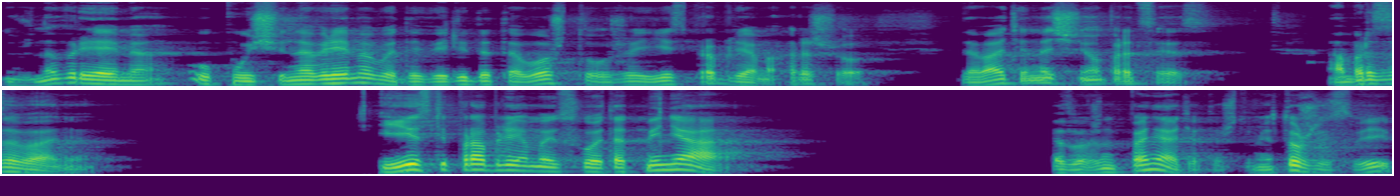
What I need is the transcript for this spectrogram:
Нужно время. Упущенное время вы довели до того, что уже есть проблема. Хорошо. Давайте начнем процесс образования. И если проблема исходит от меня, я должен понять это, что у меня тоже есть свои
